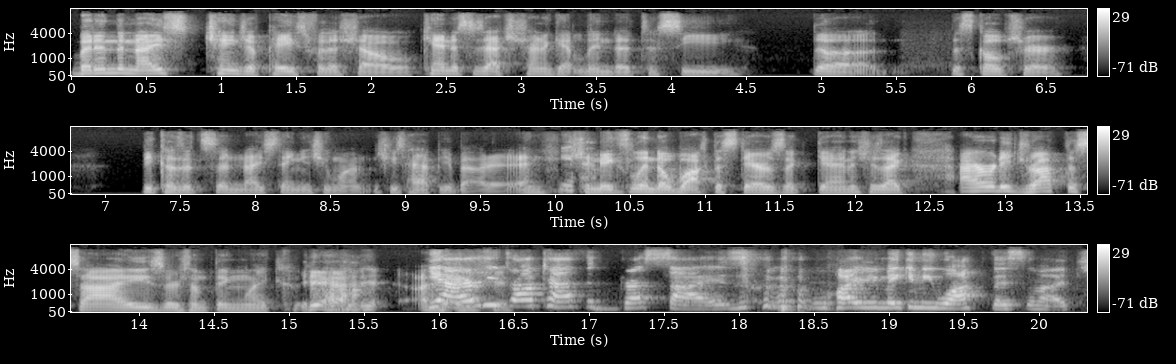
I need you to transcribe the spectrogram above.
But in the nice change of pace for the show, Candace is actually trying to get Linda to see the the sculpture because it's a nice thing and she wants she's happy about it. And she makes Linda walk the stairs again and she's like, I already dropped the size or something like Yeah. Yeah, I already dropped half the dress size. Why are you making me walk this much?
